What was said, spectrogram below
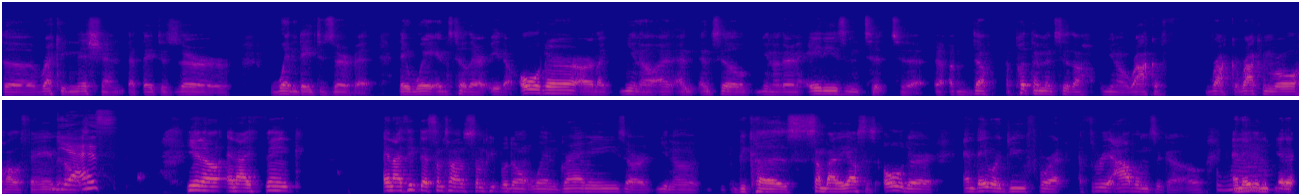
the recognition that they deserve when they deserve it. They wait until they're either older or like you know, and, and until you know they're in the 80s and to to uh, put them into the you know rock of rock rock and roll Hall of Fame. And yes. you know, and I think and I think that sometimes some people don't win Grammys or you know because somebody else is older and they were due for it three albums ago wow. and they didn't get it.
